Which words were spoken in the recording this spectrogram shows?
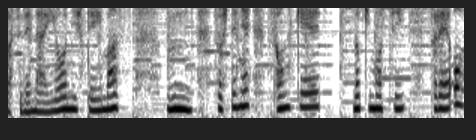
忘れないようにしています。うん。そしてね尊敬の気持ちそれを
